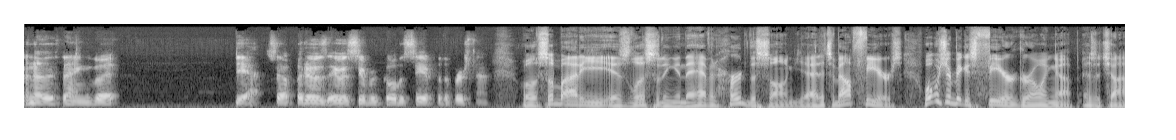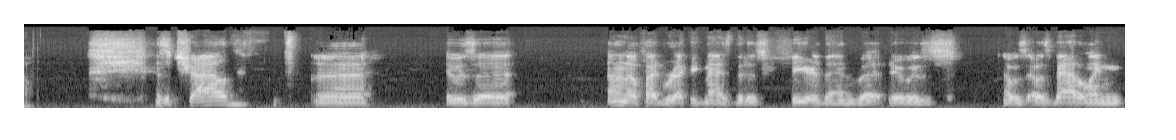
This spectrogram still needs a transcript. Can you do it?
another thing. But yeah, so but it was it was super cool to see it for the first time. Well, if somebody is listening and they haven't heard the song yet, it's about fears. What was your biggest fear growing up as a child? As a child, uh, it was a. Uh, I don't know if I'd recognized it as fear then, but it was I was I was battling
